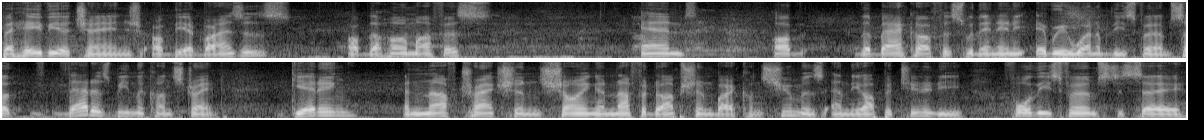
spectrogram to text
behavior change of the advisors, of the home office, and of the back office within any, every one of these firms. So that has been the constraint. Getting enough traction, showing enough adoption by consumers, and the opportunity for these firms to say,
